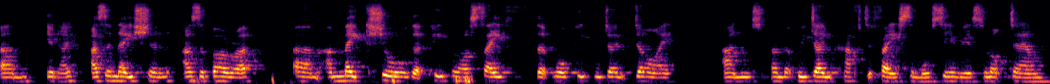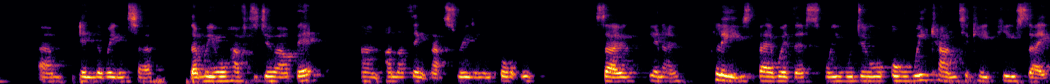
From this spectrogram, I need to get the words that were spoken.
um, you know, as a nation, as a borough, um, and make sure that people are safe, that more people don't die, and, and that we don't have to face a more serious lockdown um, in the winter, then we all have to do our bit. And, and I think that's really important. So, you know, please bear with us. We will do all we can to keep you safe.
